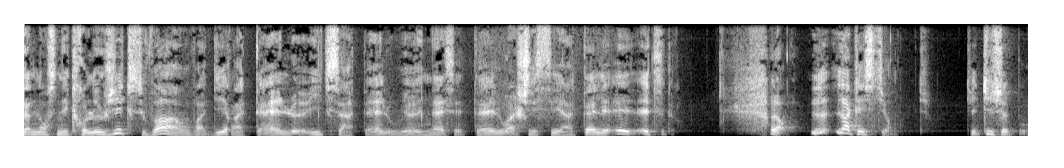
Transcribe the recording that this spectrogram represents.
annonces nécrologiques, souvent, on va dire un tel, X un tel, ou ENS est tel, ou HCC un tel, etc. Alors, la question qui se pose,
